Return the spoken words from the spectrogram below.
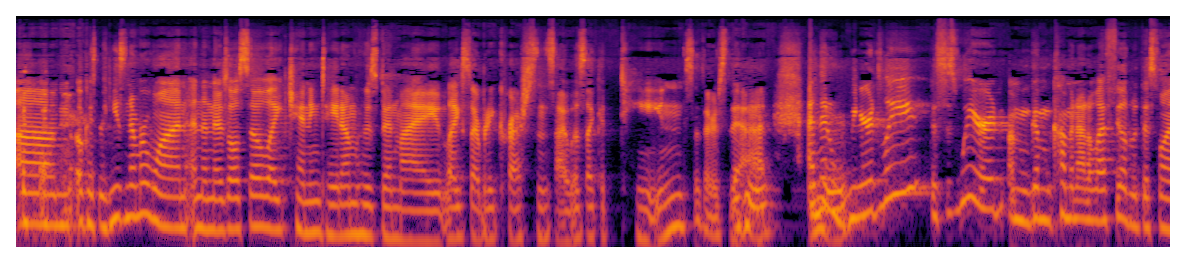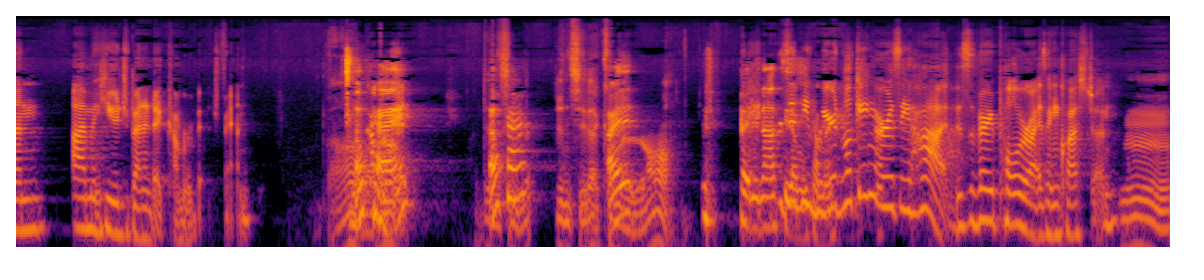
Um okay so he's number one and then there's also like channing tatum who's been my like celebrity crush since i was like a teen so there's that Mhm. and then Mhm. weirdly this is weird I'm, I'm coming out of left field with this one i'm a huge benedict cumberbatch fan Oh, Okay. Didn't See Okay. that, didn't see that I coming didn't- at all. I did not is, see that he coming. weird looking or is he hot this is a very polarizing question Hmm.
